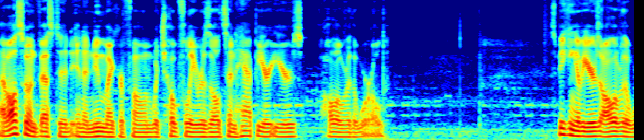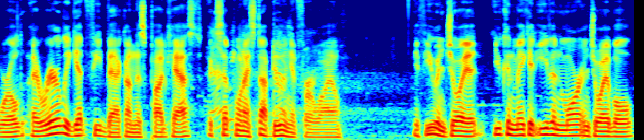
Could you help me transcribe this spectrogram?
I've also invested in a new microphone, which hopefully results in happier ears all over the world. Speaking of ears all over the world, I rarely get feedback on this podcast, except when I stop doing it for a while. If you enjoy it, you can make it even more enjoyable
